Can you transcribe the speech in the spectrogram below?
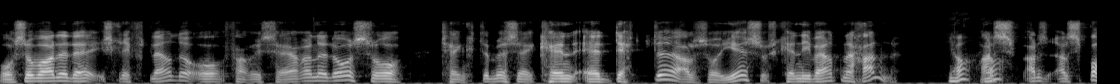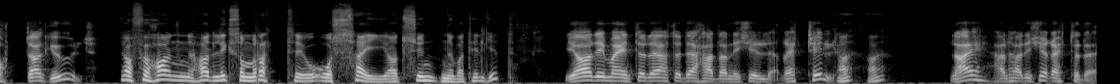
Og så var det de skriftlærde og fariserene da så tenkte vi seg hvem er dette, altså Jesus? Hvem i verden er han? Ja, ja. Han, han, han spotta Gud. Ja, for han hadde liksom rett til å, å si at syndene var tilgitt? Ja, de mente det at det hadde han ikke rett til. Nei, nei. Nei, han hadde ikke rett til det.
